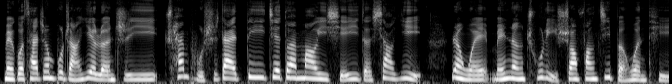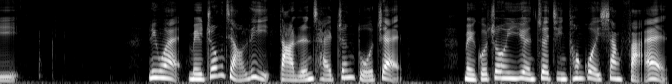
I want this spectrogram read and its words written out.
美国财政部长叶伦质疑川普时代第一阶段贸易协议的效益，认为没能处理双方基本问题。另外，美中角力打人才争夺战。美国众议院最近通过一项法案，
